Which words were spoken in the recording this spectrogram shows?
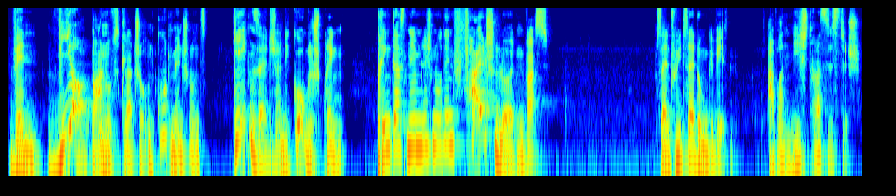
wenn wir Bahnhofsklatscher und Gutmenschen uns gegenseitig an die Gurgel springen, bringt das nämlich nur den falschen Leuten was. Sein Tweet sei dumm gewesen, aber nicht rassistisch.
